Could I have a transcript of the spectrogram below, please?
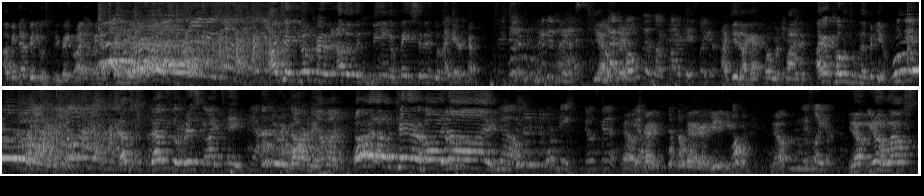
I mean that video was pretty great, right? I mean that's great. Did. I got COVID. I got COVID from that video. That's that's the risk I take Yeah. for doing comedy. I'm like, I don't care if I die. No. Or me. It was good. No, it's Yeah. great. Yeah, great. You didn't get COVID. Oh. No. Just later. You know, you know who else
